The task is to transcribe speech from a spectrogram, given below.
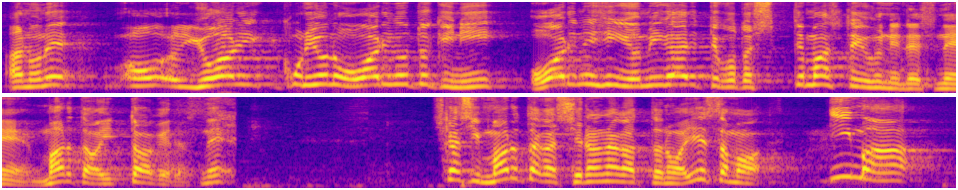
あのね、終わり、この世の終わりの時に、終わりの日に蘇りってことを知ってますというふうにですね、マルタは言ったわけですね。しかし、マルタが知らなかったのは、イエス様は今、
